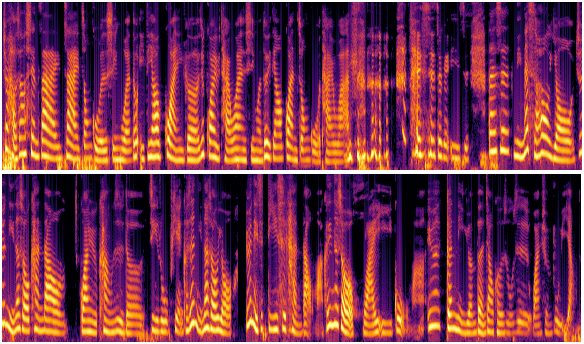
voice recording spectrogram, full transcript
就好像现在在中国的新闻都一定要冠一个，就关于台湾的新闻都一定要冠中国台湾，类似这个意思。但是你那时候有，就是你那时候看到关于抗日的纪录片，可是你那时候有。因为你是第一次看到嘛，可是你那时候有怀疑过吗？因为跟你原本教科书是完全不一样的。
